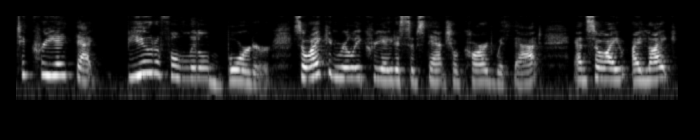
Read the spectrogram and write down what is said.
to create that beautiful little border. So I can really create a substantial card with that. And so I, I like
